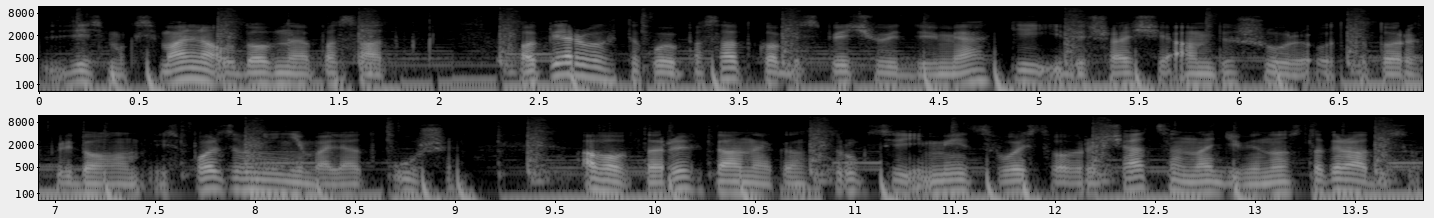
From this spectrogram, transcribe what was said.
здесь максимально удобная посадка. Во-первых, такую посадку обеспечивают две мягкие и дышащие амбушюры, от которых при долгом использовании не болят уши. А во-вторых, данная конструкция имеет свойство вращаться на 90 градусов,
